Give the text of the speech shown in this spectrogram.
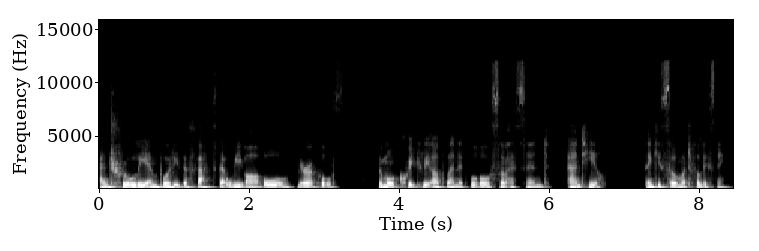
and truly embody the fact that we are all miracles, the more quickly our planet will also ascend and heal. Thank you so much for listening.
